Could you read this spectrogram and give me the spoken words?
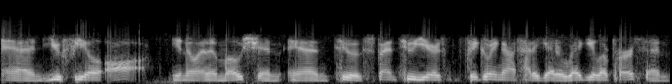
and you feel awe you know and emotion. And to have spent two years figuring out how to get a regular person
